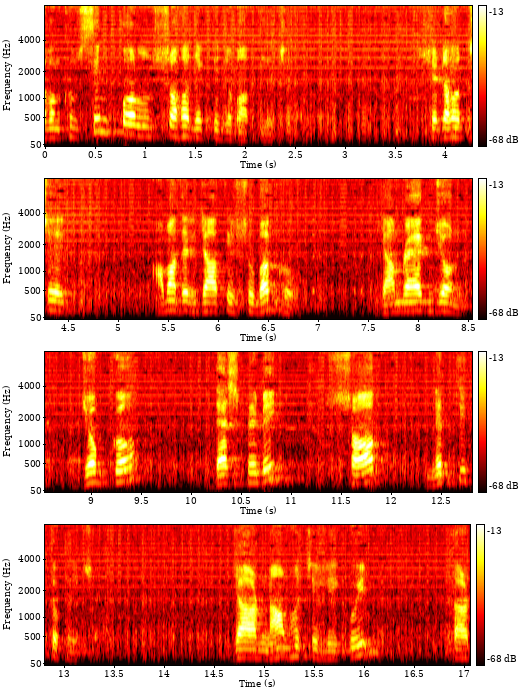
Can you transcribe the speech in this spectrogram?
এবং খুব সিম্পল সহজ একটি জবাব দিয়েছিলেন। সেটা হচ্ছে, আমাদের জাতির সৌভাগ্য যে আমরা একজন যোগ্য, দেশপ্রেমিক, সৎ নেতৃত্ব পেয়েছেন যার নাম হচ্ছে লি কুইন তার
